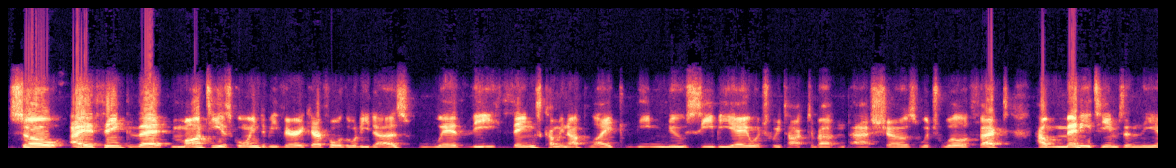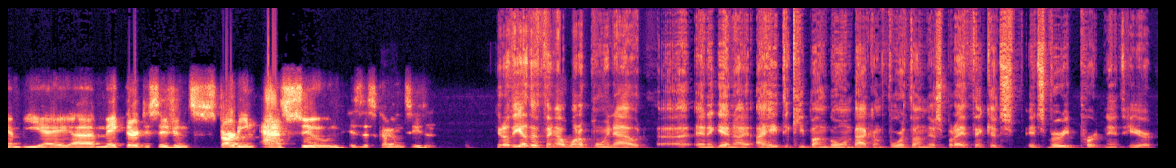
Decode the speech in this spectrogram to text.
So i think that monty is going to be very careful with what he does with the things coming up like the new cba which we talked about in past shows which will affect how many teams in the nba uh, make their decisions starting as soon as this coming season. You know, the other thing I want to point out, uh, and again, I, I hate to keep on going back and forth on this, but I think it's it's very pertinent here.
